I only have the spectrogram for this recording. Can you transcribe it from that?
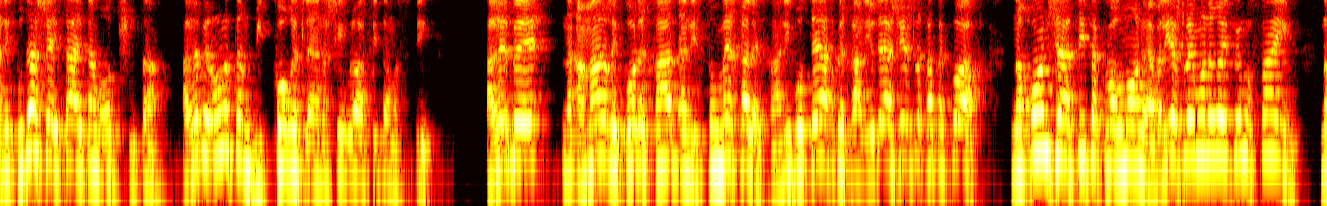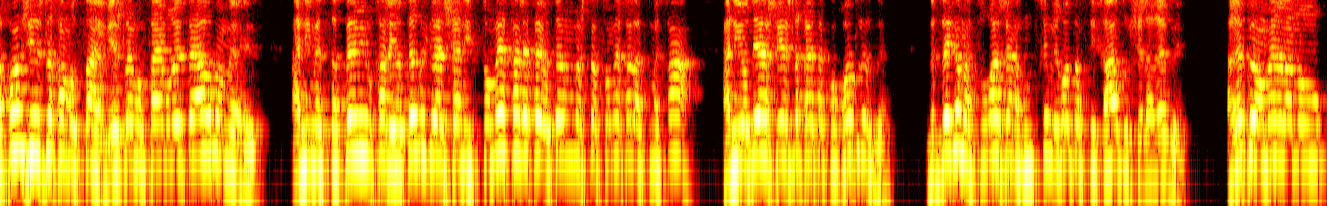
הנקודה שהייתה הייתה מאוד פשוטה. הרבה לא נתן ביקורת לאנשים, לא עשית מספיק. הרבה אמר לכל אחד, אני סומך עליך, אני בוטח בך, אני יודע שיש לך את הכוח. נכון שעשית כבר מונה, אבל יש להם מונה רועצי מוסיים. נכון שיש לך מוסיים, ויש להם מוסיים רועצי ארבע מאס. אני מצפה ממך ליותר בגלל שאני סומך עליך יותר ממה שאתה סומך על עצמך. אני יודע שיש לך את הכוחות לזה. וזה גם הצורה שאנחנו צריכים לראות את השיחה הזו של הרבה. הרבה אומר לנו,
